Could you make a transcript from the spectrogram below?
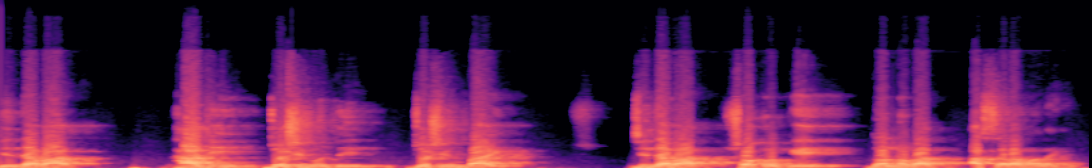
জিন্দাবাদ হাজী জসিমউদ্দিন জসিম ভাই জিন্দাবাদ। সকলকে ধন্যবাদ। আসসালামু আলাইকুম।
